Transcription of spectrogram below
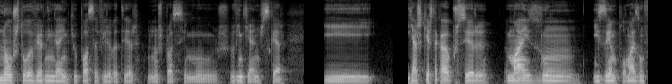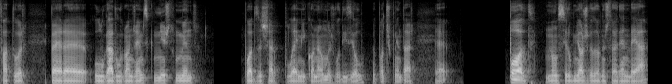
Não estou a ver ninguém que o possa vir a bater nos próximos 20 anos sequer. E, e acho que este acaba por ser mais um exemplo, mais um fator para o legado do LeBron James, que neste momento podes achar polémico ou não, mas vou dizê-lo, podes comentar. Uh, pode não ser o melhor jogador na história da NBA,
